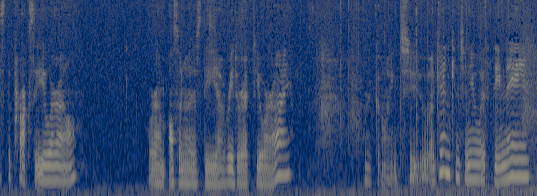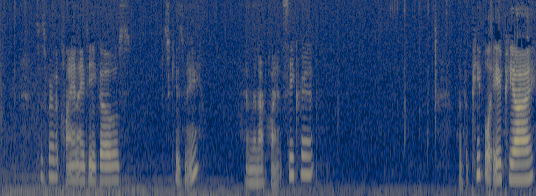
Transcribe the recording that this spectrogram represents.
is the proxy URL, or um, also known as the uh, redirect URI. We're going to, again, continue with the name. This is where the client ID goes. Excuse me. and then our client secret. With the people API,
